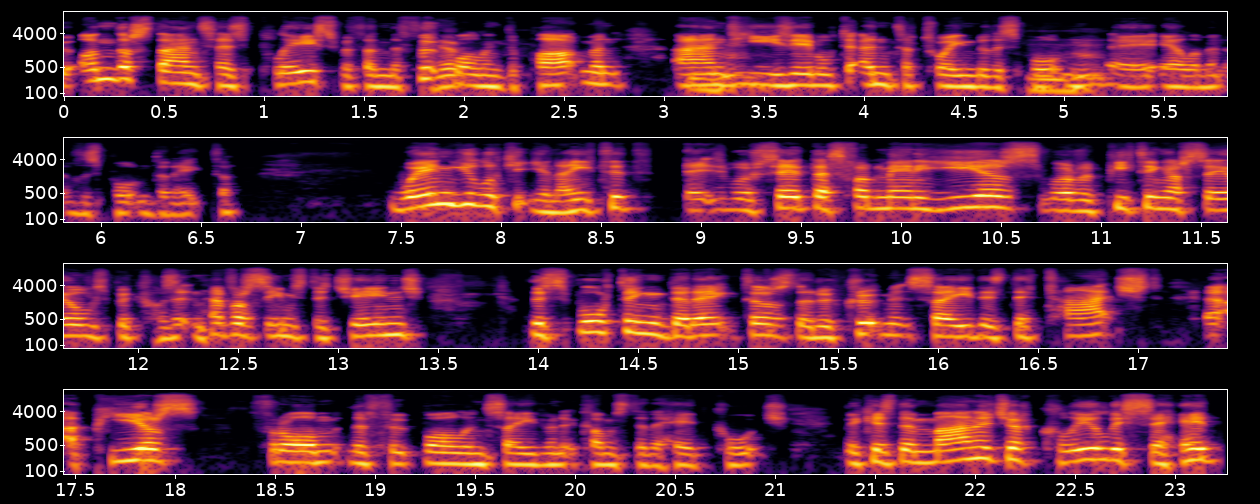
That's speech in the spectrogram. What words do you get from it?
who understands his place within the footballing yep. department and mm-hmm. he's able to intertwine with the sporting mm-hmm. uh, element of the sporting director when you look at United, it, we've said this for many years, we're repeating ourselves because it never seems to change. The sporting directors, the recruitment side is detached, it appears, from the footballing side when it comes to the head coach because the manager clearly said,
